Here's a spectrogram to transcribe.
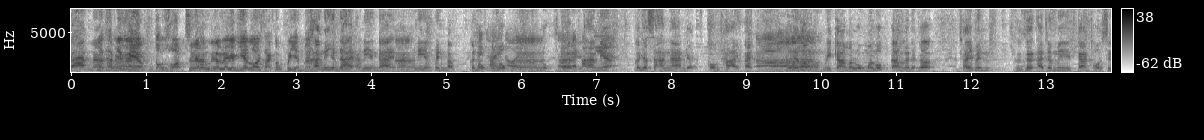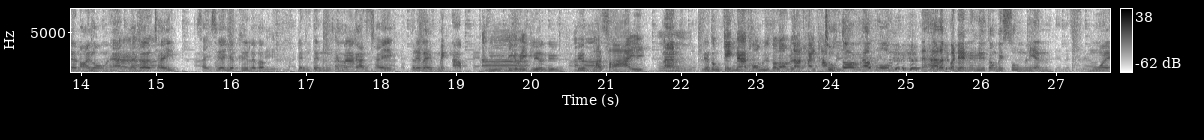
ยากนะ แล้วทำยังไงอะต้องถอดเสื้อทั้งเรื่องแล้วอย่างเงี้ยรอยสักต้องเปลี่ยนไหม ครั้งนี้ยังได้ครั้งนี้ยังได้อ่าครั้งนี้ยังเป็นแบบกระหนกไทกยระๆหนกหน่อยกระหนกใช่ใช่แล้วฝั่งข้างเนี้ยเนี้ยก็จะสร้างงานกับกองถ่ายไปอ่าเราจะต้องมีการมาลงมาลบกันอะไรแต่ก็ ใช้เป็นคือก็อาจจะมีการถอดเสื้อน้อยลงฮะ อ่าแล้วก็ใช้ใส่เสื้อเยอะขึ้นแล้วก็นี่เป็นเป็นใช่ไหมอ่าการใช้เขาเรียกอะไรเมคอัพนี่นี่ก็เป็นอีกเรื่องหนึ่งเรื่องภาษาอีกนั่น เรื่องต้องเก่งหน้าท้องอยู่ตลอดเวลาถ่ายทำถูกต้องครับผม นะฮะ แล้วประเด็นก็คือต้องไปซุ่มเรียนมวย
